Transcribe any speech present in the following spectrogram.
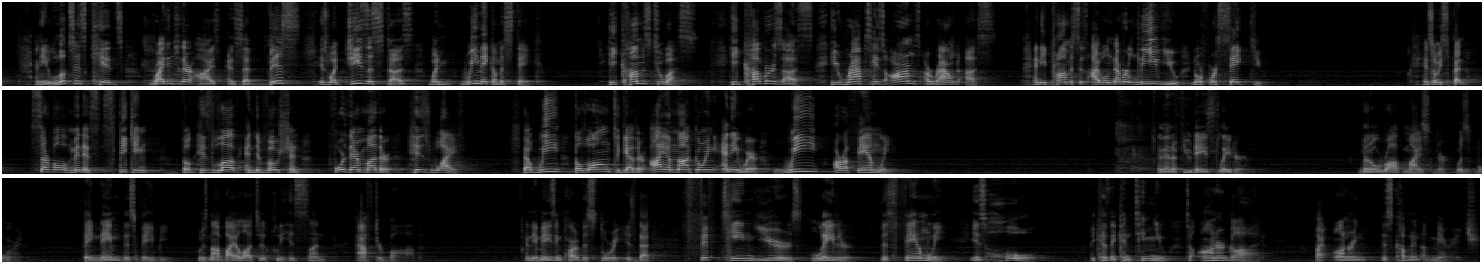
And he looks his kids right into their eyes and said, This is what Jesus does when we make a mistake. He comes to us, he covers us, he wraps his arms around us, and he promises, I will never leave you nor forsake you. And so he spent several minutes speaking the, his love and devotion for their mother, his wife, that we belong together. I am not going anywhere. We are a family. And then a few days later, little Rob Meisner was born. They named this baby, who was not biologically his son, after Bob. And the amazing part of this story is that 15 years later, this family is whole because they continue to honor God by honoring this covenant of marriage.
